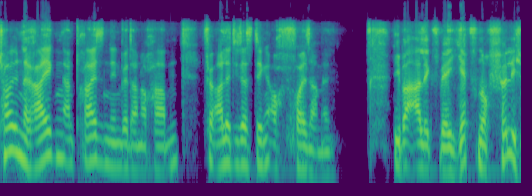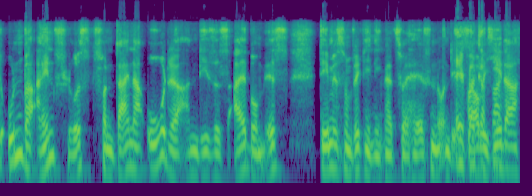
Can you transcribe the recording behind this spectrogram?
tollen Reigen an Preisen, den wir da noch haben, für alle, die das Ding auch voll sammeln. Lieber Alex, wer jetzt noch völlig unbeeinflusst von deiner Ode an dieses Album ist, dem ist nun wirklich nicht mehr zu helfen. Und ich, ich glaube, jeder,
